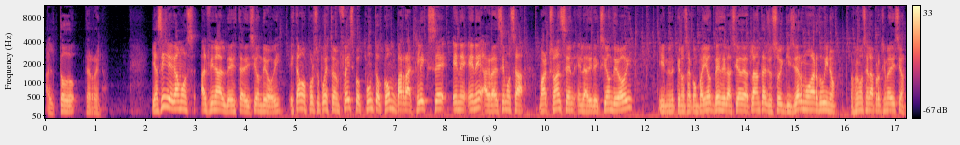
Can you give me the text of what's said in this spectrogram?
al todoterreno. Y así llegamos al final de esta edición de hoy. Estamos por supuesto en facebook.com barra. Agradecemos a Mark Swanson en la dirección de hoy y que nos acompañó desde la ciudad de Atlanta. Yo soy Guillermo Arduino. Nos vemos en la próxima edición.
